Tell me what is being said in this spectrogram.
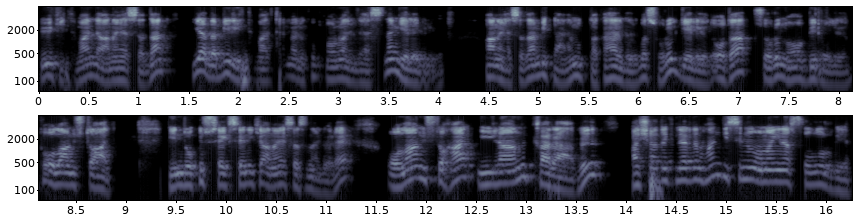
Büyük ihtimalle anayasadan ya da bir ihtimal temel hukuk normal üniversitesinden gelebiliyordu anayasadan bir tane mutlaka her gruba soru geliyordu. O da sorun o bir oluyordu. Olağanüstü hal. 1982 Anayasası'na göre olağanüstü hal ilanı kararı aşağıdakilerden hangisinin onayına sunulur diye.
